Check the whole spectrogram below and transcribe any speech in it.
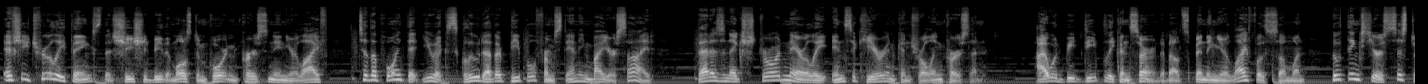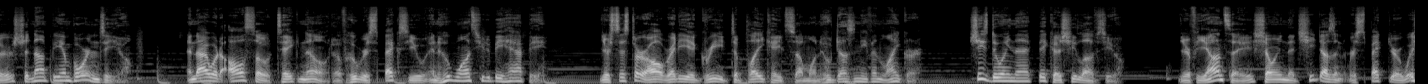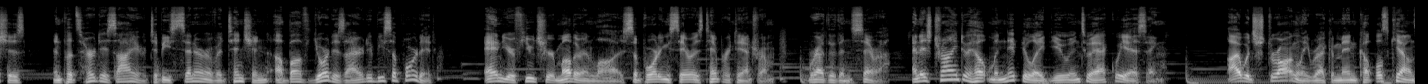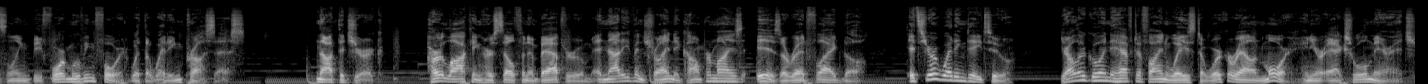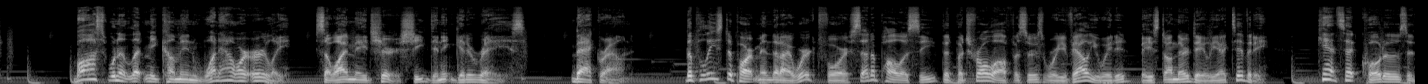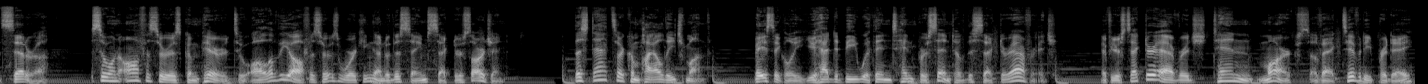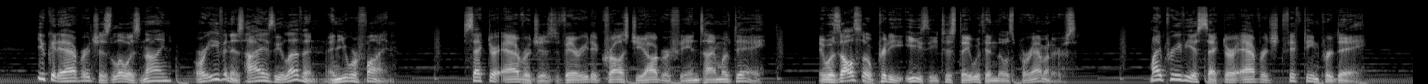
If she truly thinks that she should be the most important person in your life to the point that you exclude other people from standing by your side, that is an extraordinarily insecure and controlling person. I would be deeply concerned about spending your life with someone who thinks your sister should not be important to you. And I would also take note of who respects you and who wants you to be happy. Your sister already agreed to placate someone who doesn't even like her. She's doing that because she loves you. Your fiance showing that she doesn't respect your wishes and puts her desire to be center of attention above your desire to be supported. And your future mother-in-law is supporting Sarah's temper tantrum rather than Sarah and is trying to help manipulate you into acquiescing. I would strongly recommend couples counseling before moving forward with the wedding process. Not the jerk. Her locking herself in a bathroom and not even trying to compromise is a red flag though. It's your wedding day too. Y'all are going to have to find ways to work around more in your actual marriage. Boss wouldn't let me come in one hour early, so I made sure she didn't get a raise. Background The police department that I worked for set a policy that patrol officers were evaluated based on their daily activity. Can't set quotas, etc., so an officer is compared to all of the officers working under the same sector sergeant. The stats are compiled each month. Basically, you had to be within 10% of the sector average. If your sector averaged 10 marks of activity per day, you could average as low as 9 or even as high as 11 and you were fine. Sector averages varied across geography and time of day. It was also pretty easy to stay within those parameters. My previous sector averaged 15 per day.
